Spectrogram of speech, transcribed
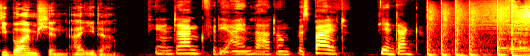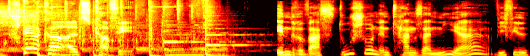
die Bäumchen, Aida. Vielen Dank für die Einladung. Bis bald. Vielen Dank. Stärker als Kaffee. Indre, warst du schon in Tansania? Wie viel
